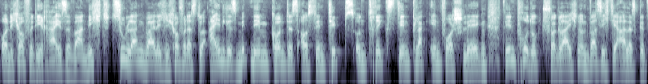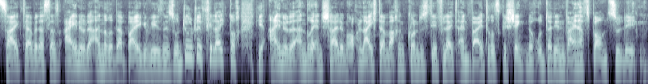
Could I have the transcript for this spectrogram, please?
Und ich hoffe, die Reise war nicht zu langweilig. Ich hoffe, dass du einiges mitnehmen konntest aus den Tipps und Tricks, den Plugin-Vorschlägen, den Produktvergleichen und was ich dir alles gezeigt habe, dass das eine oder andere dabei gewesen ist und du dir vielleicht noch die eine oder andere Entscheidung auch leichter machen konntest, dir vielleicht ein weiteres Geschenk noch unter den Weihnachtsbaum zu legen.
